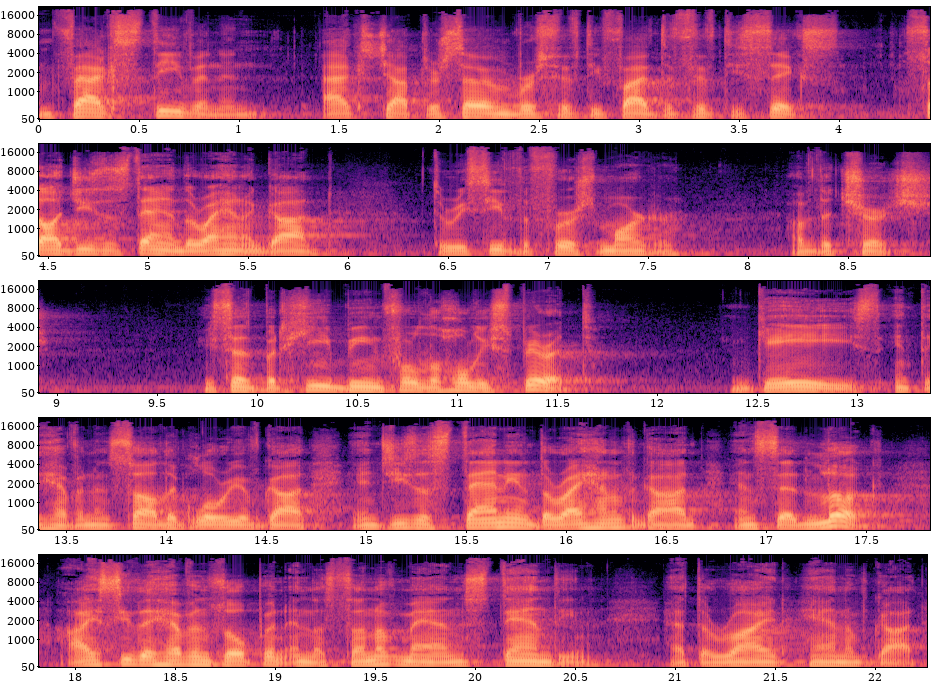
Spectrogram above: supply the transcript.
In fact, Stephen in Acts chapter 7, verse 55 to 56, saw Jesus stand at the right hand of God to receive the first martyr of the church. He says, But he, being full of the Holy Spirit, gazed into heaven and saw the glory of God, and Jesus standing at the right hand of God, and said, Look, I see the heavens open and the Son of Man standing at the right hand of God.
